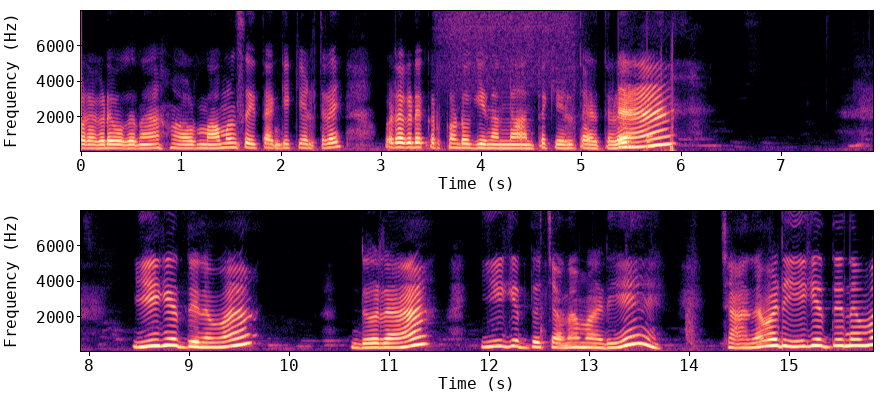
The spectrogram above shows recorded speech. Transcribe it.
ಹೊರಗಡೆ ಹೋಗೋಣ. ಅವ್ರ ಮಾಮನ ಸಹಿತ ಹಂಗೆ ಕೇಳ್ತಾಳೆ. ಹೊರಗಡೆ ಕರ್ಕೊಂಡೋಗಿ ನನ್ನ ಅಂತ ಕೇಳ್ತಾ ಇರ್ತಾಳೆ. ಈಗೆದ್ದೇನಮ್ಮ ಡೋರ? ಈಗೆದ್ದೆ ಚೆನ್ನಾಗಿ ಮಾಡಿ. ಚೆನ್ನಾಗಿ ಮಾಡಿ ಈಗೆದ್ದೇನಮ್ಮ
